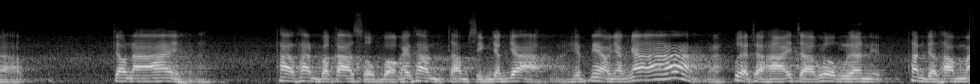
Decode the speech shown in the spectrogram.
ว่า เจ้านาย ถ้าท่านประกาศศพบอกให้ท่านทำสิ่งยากๆเฮ็ดแนวอย่างยากนะเพื่อจะหายจากโรคเรื้อนนี่ท่านจะทำไหม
